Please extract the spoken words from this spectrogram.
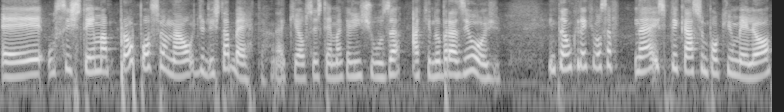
é o sistema proporcional de lista aberta, né, que é o sistema que a gente usa aqui no Brasil hoje. Então, eu queria que você né, explicasse um pouquinho melhor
